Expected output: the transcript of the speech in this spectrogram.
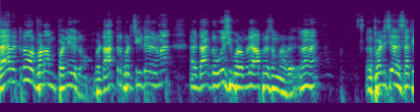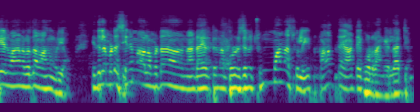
டைரக்டர்னா ஒரு படம் பண்ணியிருக்கணும் இப்போ டாக்டர் படிச்சுக்கிட்டே இருக்குன்னா டாக்டர் ஊசி போட முடியும் ஆப்ரேஷன் பண்ண முடியும் என்னென்ன? படித்து அது சர்டிஃபிகேட் வாங்கினவர் தான் வாங்க முடியும். இதில் மட்டும் சினிமாவில் மட்டும் நான் டைரக்டர் நான் ப்ரொடியூசர்னு சும்மா நான் சொல்லி பணத்தை ஆட்டை போடுறாங்க எல்லாத்தையும்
